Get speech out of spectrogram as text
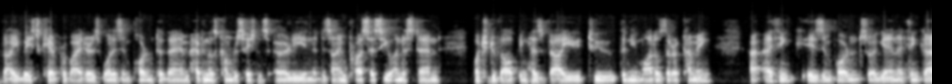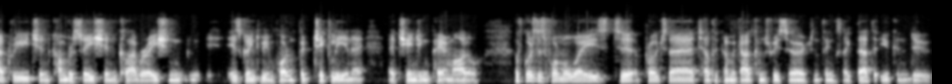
value-based care providers, what is important to them, having those conversations early in the design process, so you understand what you're developing has value to the new models that are coming. I think is important. So again, I think outreach and conversation, collaboration is going to be important, particularly in a, a changing payer model. Of course, there's formal ways to approach that, health economic outcomes research and things like that that you can do.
